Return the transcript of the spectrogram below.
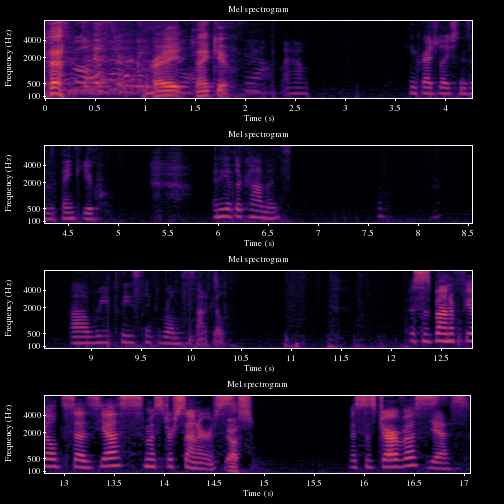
in school history. Great, thank you. Wow. Congratulations and thank you. Any other comments? Uh, Will you please take the roll, Mrs. Bonifield? Mrs. Bonifield says yes. Mr. Centers? Yes. Mrs. Jarvis? Yes.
